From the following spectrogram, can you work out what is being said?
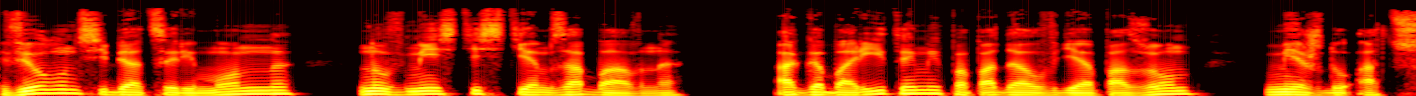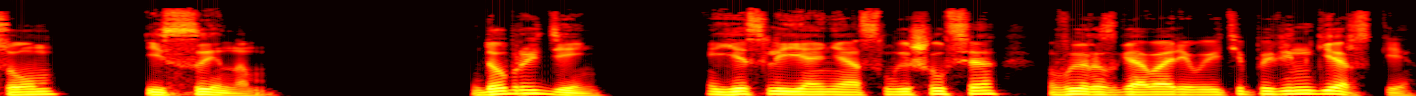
Вел он себя церемонно, но вместе с тем забавно, а габаритами попадал в диапазон между отцом и сыном. «Добрый день. «Если я не ослышался, вы разговариваете по-венгерски»,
